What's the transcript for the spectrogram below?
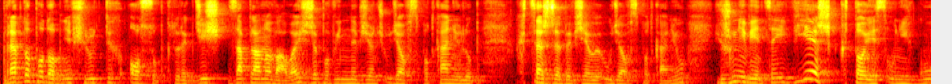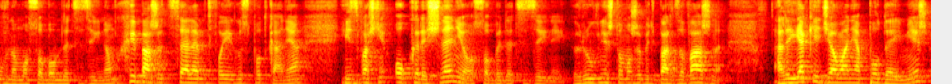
prawdopodobnie wśród tych osób, które gdzieś zaplanowałeś, że powinny wziąć udział w spotkaniu lub chcesz, żeby wzięły udział w spotkaniu, już mniej więcej wiesz, kto jest u nich główną osobą decyzyjną, chyba że celem Twojego spotkania jest właśnie określenie osoby decyzyjnej. Również to może być bardzo ważne. Ale jakie działania podejmiesz,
